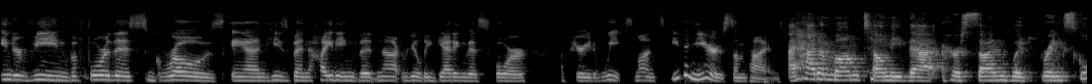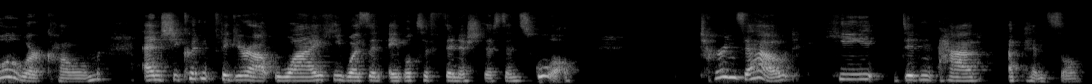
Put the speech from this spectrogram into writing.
intervene before this grows and he's been hiding the not really getting this for a period of weeks, months, even years sometimes. I had a mom tell me that her son would bring schoolwork home and she couldn't figure out why he wasn't able to finish this in school. Turns out he didn't have a pencil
